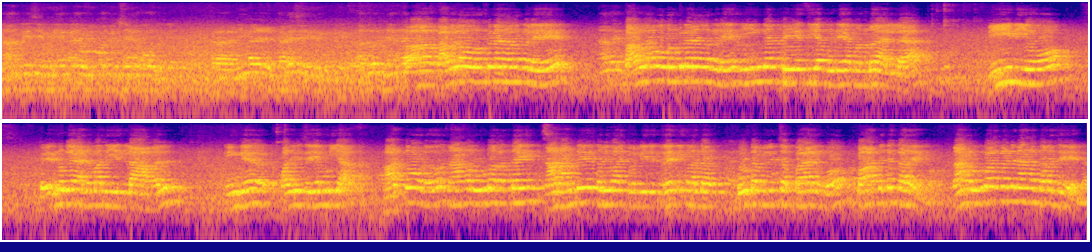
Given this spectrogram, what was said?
நான் பேசிய விடயங்களை ஒளிப்பதிவு செய்த போது அஹ், நீங்கள் தடை செய்திருக்கிறீர்கள் அது ஒரு ஆ, ஜனநாயக கௌரவ நீங்க பேசிய விடயம் என்று அல்ல. வீடியோ என்னுடைய அனுமதி இல்லாமல் நீங்க பதிவு செய்ய முடியாது. அத்தோடு நாங்கள் ஊடகத்தை நான் அன்றே தெளிவாக சொல்லியிருக்கிறேன். நீங்கள் அந்த கூட்டம் இழிச்ச பாருங்க பார்த்துட்டு கதைங்க. நாங்கள் உருவாக்கண்டு நாங்கள் தடை செய்யல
